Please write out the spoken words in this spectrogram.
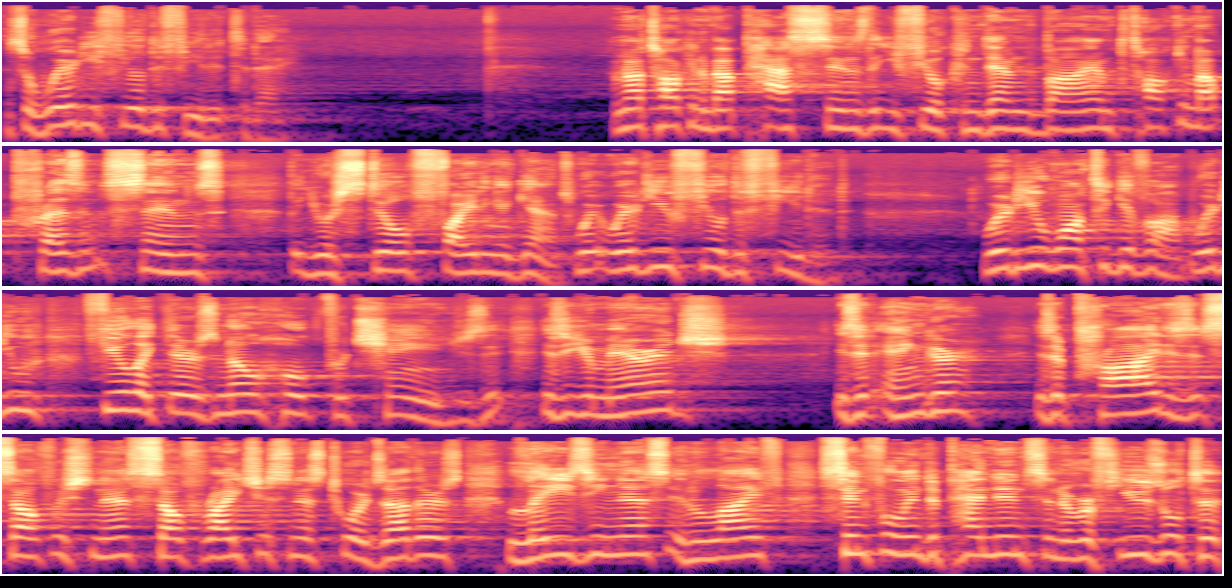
And so, where do you feel defeated today? I'm not talking about past sins that you feel condemned by. I'm talking about present sins that you are still fighting against. Where, where, do you feel defeated? Where do you want to give up? Where do you feel like there's no hope for change? Is it, is it your marriage? Is it anger? Is it pride? Is it selfishness, self righteousness towards others, laziness in life, sinful independence, and a refusal to,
